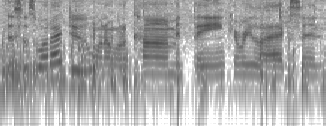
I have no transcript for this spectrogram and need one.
This is what I do when I want to come and think and relax and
